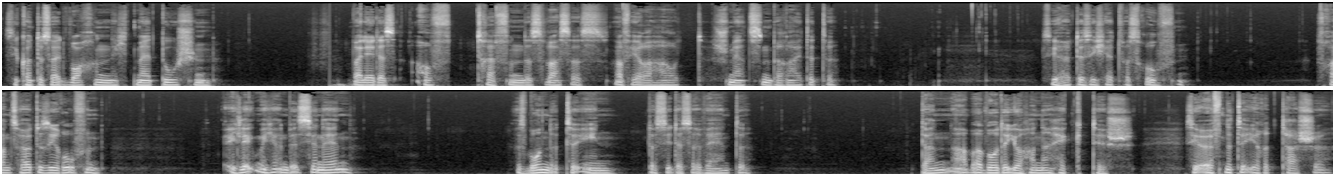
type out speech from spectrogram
Sie konnte seit Wochen nicht mehr duschen, weil ihr das Auftreffen des Wassers auf ihrer Haut Schmerzen bereitete. Sie hörte sich etwas rufen. Franz hörte sie rufen Ich leg mich ein bisschen hin. Es wunderte ihn, dass sie das erwähnte. Dann aber wurde Johanna hektisch. Sie öffnete ihre Tasche,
